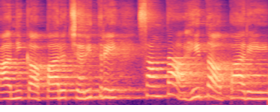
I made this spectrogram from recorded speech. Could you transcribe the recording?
आनिक अपार चरित्रे सांगता आहेत अपारे?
